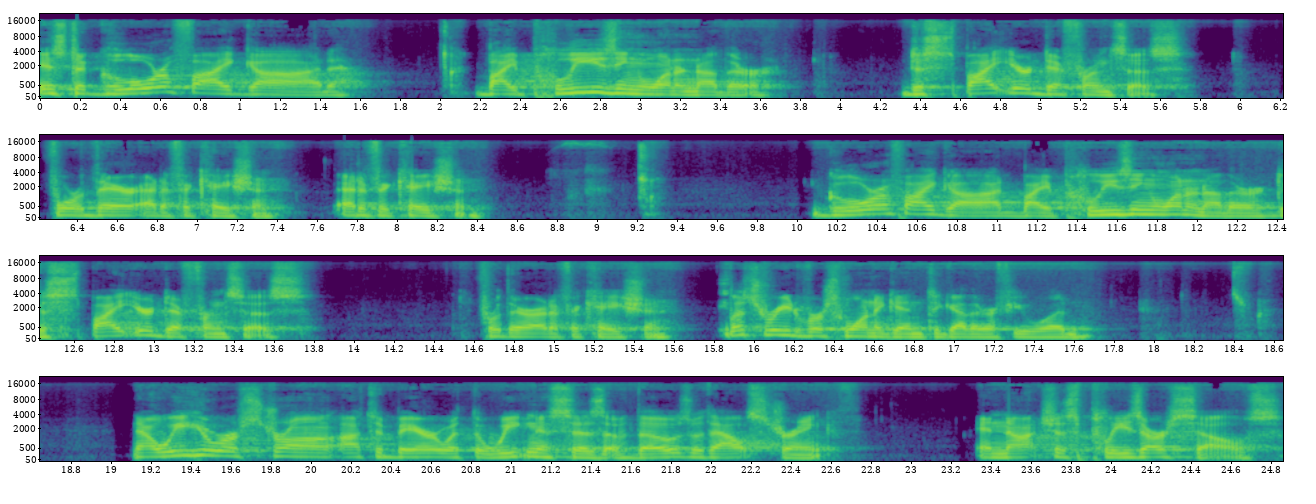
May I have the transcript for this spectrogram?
is to glorify God by pleasing one another despite your differences for their edification. Edification. Glorify God by pleasing one another despite your differences for their edification. Let's read verse 1 again together, if you would. Now, we who are strong ought to bear with the weaknesses of those without strength and not just please ourselves.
